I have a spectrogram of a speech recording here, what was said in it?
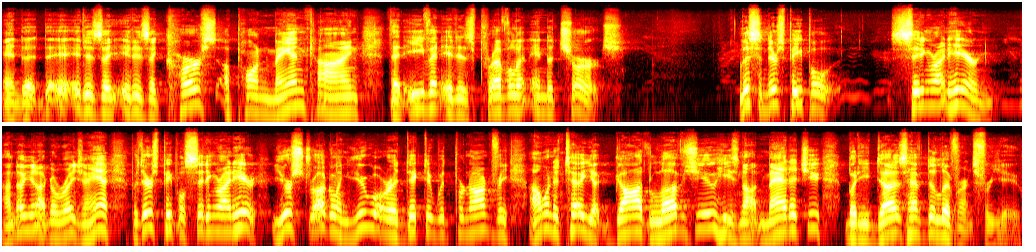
And it is, a, it is a curse upon mankind that even it is prevalent in the church. Listen, there's people sitting right here. I know you're not going to raise your hand, but there's people sitting right here. You're struggling. You are addicted with pornography. I want to tell you, God loves you. He's not mad at you, but He does have deliverance for you.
